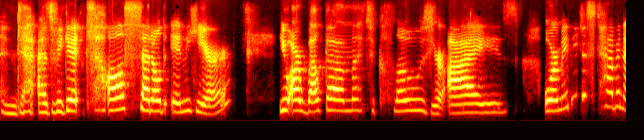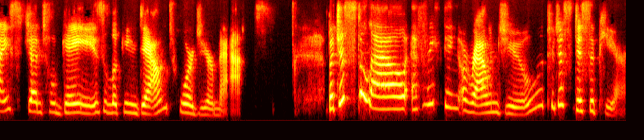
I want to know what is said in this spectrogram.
And as we get all settled in here, you are welcome to close your eyes or maybe just have a nice gentle gaze looking down towards your mat. But just allow everything around you to just disappear.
